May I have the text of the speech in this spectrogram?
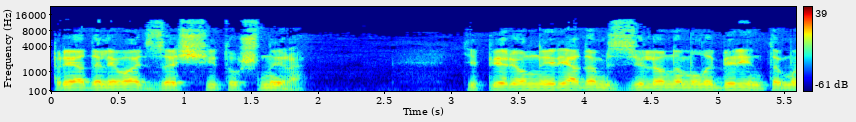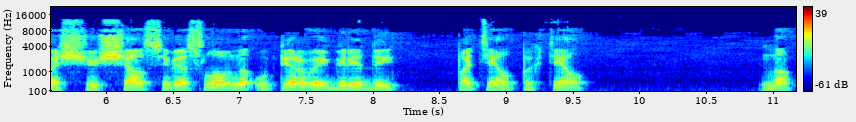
преодолевать защиту шныра. Теперь он и рядом с зеленым лабиринтом ощущал себя словно у первой гряды, потел, пыхтел. Но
